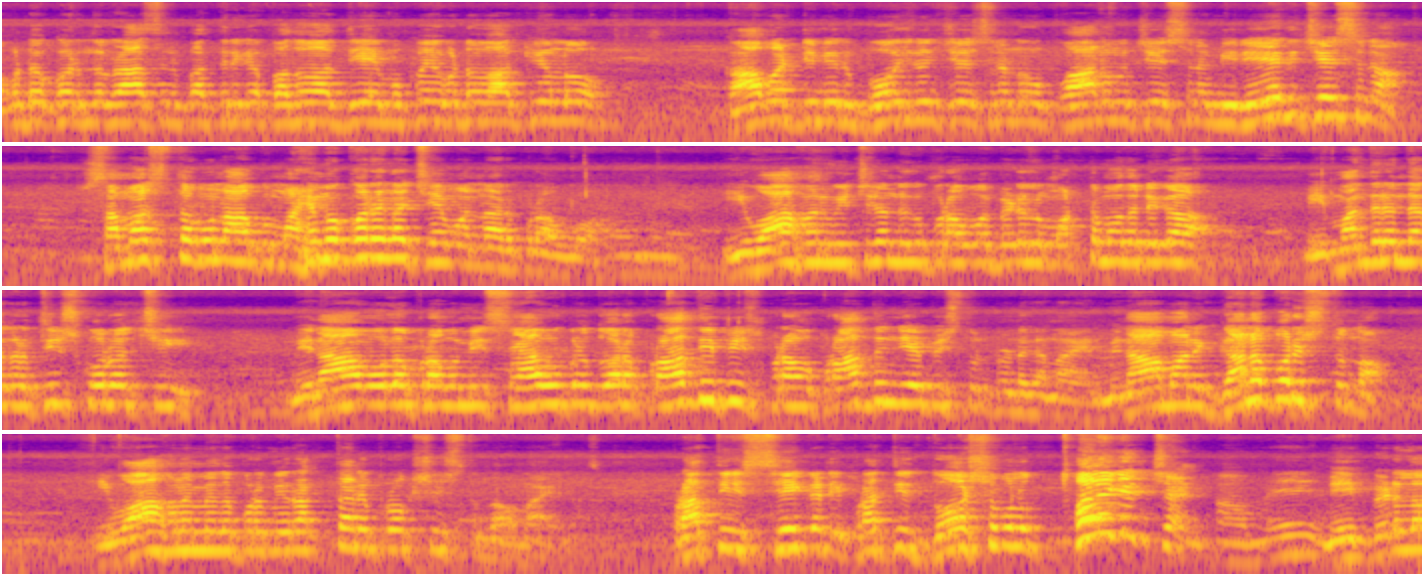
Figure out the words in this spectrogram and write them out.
ఒకటో కొరిందులు రాసిన పత్రిక పదో అధ్యాయం ముప్పై ఒకటో వాక్యంలో కాబట్టి మీరు భోజనం చేసినను పానము చేసిన మీరు ఏది చేసినా సమస్తము నాకు మహిమకరంగా చేయమన్నారు ప్రభు ఈ వాహనం ఇచ్చినందుకు ప్రభు బిడ్డలు మొట్టమొదటిగా మీ మందిరం దగ్గర తీసుకొని వచ్చి మీ నామంలో ప్రభు మీ సేవకుల ద్వారా ప్రార్థిపి ప్రభు ప్రార్థన చేపిస్తుంటుండగా నాయన. మీ నామాన్ని ఘనపరుస్తున్నాం. ఈ వాహనం మీద ప్రభు మీ రక్తాన్ని ప్రోక్షిస్తున్నాం నాయన. ప్రతి చీకటి ప్రతి దోషములు తొలగించండి. మీ బిడల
